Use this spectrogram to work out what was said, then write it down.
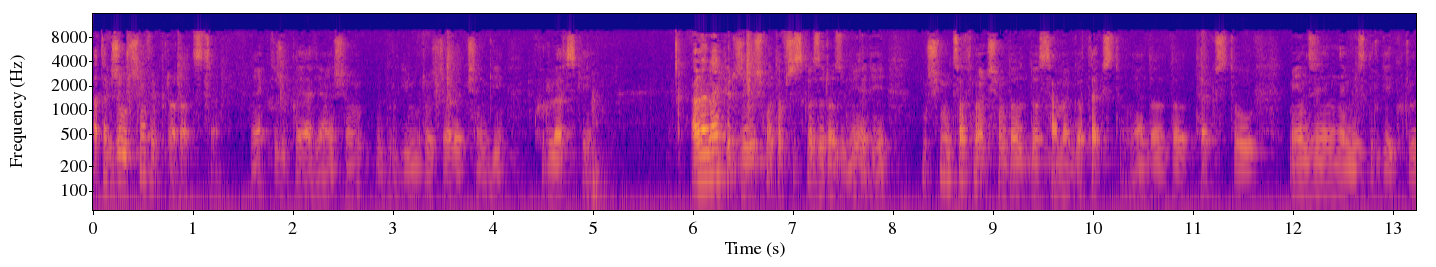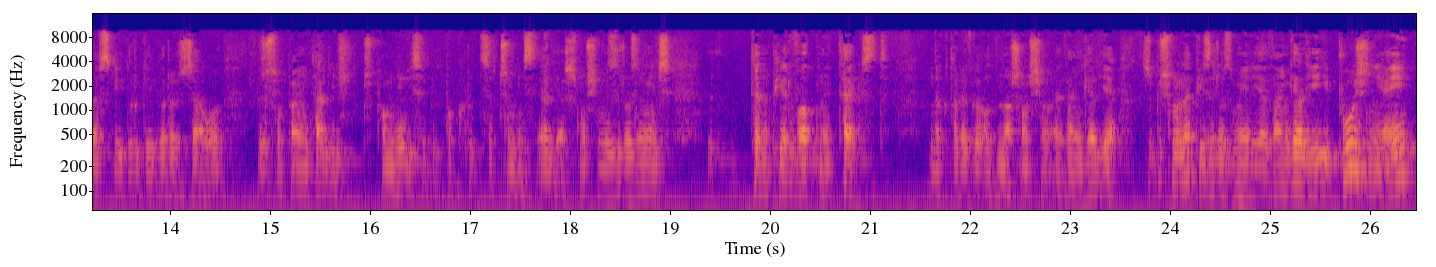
a także uczniowie proroccy, nie? którzy pojawiają się w drugim rozdziale Księgi Królewskiej. Ale najpierw, żebyśmy to wszystko zrozumieli, musimy cofnąć się do, do samego tekstu, nie? Do, do tekstu między innymi z drugiej królewskiej, drugiego rozdziału, żebyśmy pamiętali, przypomnieli sobie pokrótce, czym jest Eliasz. Musimy zrozumieć ten pierwotny tekst, do którego odnoszą się Ewangelie, żebyśmy lepiej zrozumieli Ewangelię i później,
